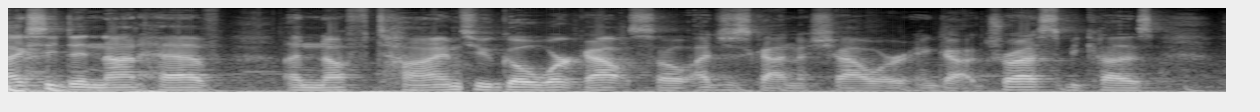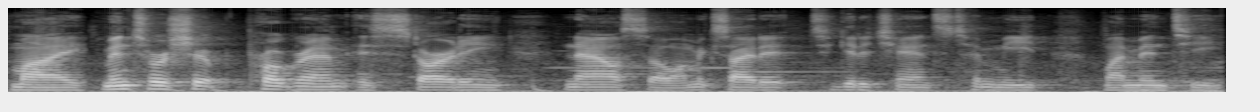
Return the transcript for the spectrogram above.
I actually did not have enough time to go work out. So I just got in a shower and got dressed because my mentorship program is starting now. So I'm excited to get a chance to meet my mentee.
